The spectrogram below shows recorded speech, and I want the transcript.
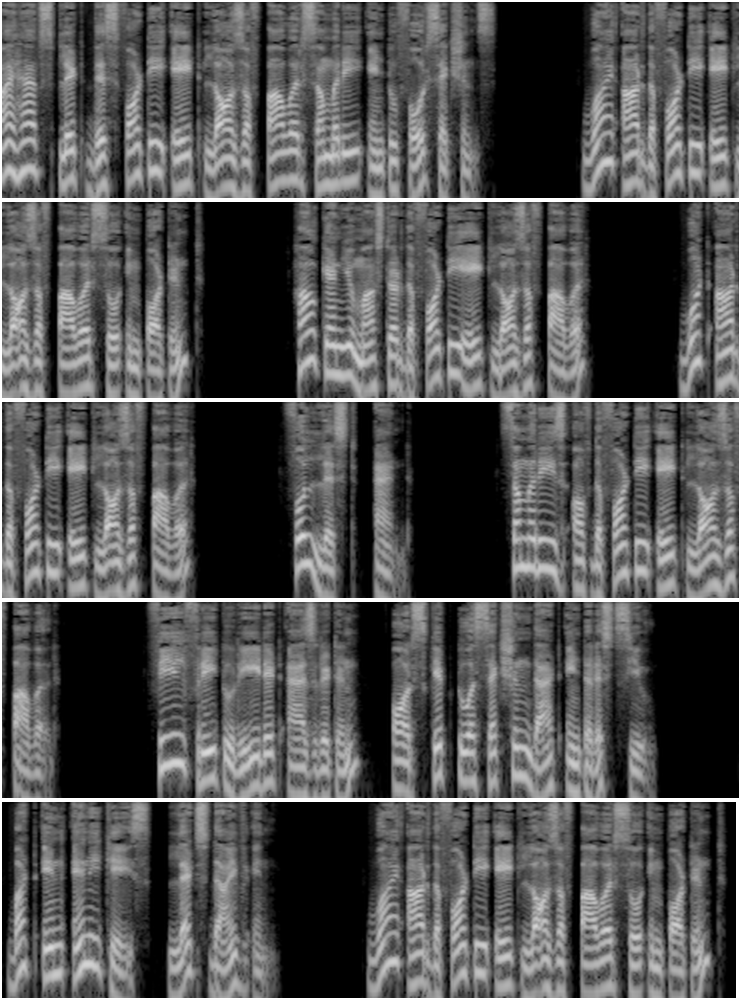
I have split this 48 laws of power summary into four sections. Why are the 48 laws of power so important? How can you master the 48 laws of power? What are the 48 laws of power? Full list and summaries of the 48 laws of power. Feel free to read it as written or skip to a section that interests you. But in any case, let's dive in. Why are the 48 laws of power so important?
